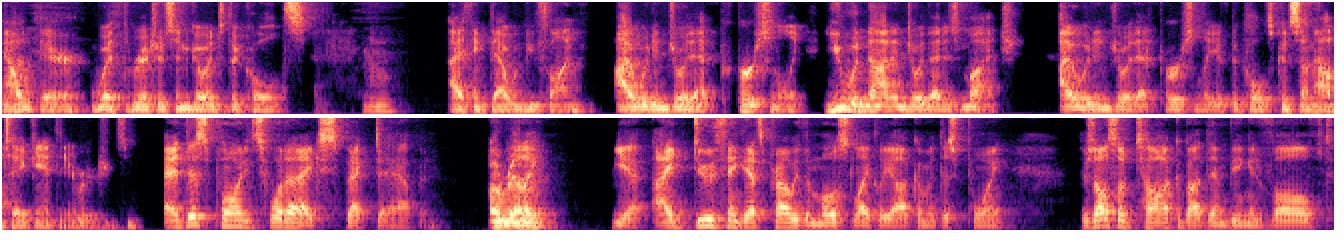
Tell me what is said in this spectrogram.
mm-hmm. out there with Richardson going to the Colts. Mm-hmm. I think that would be fun. I would enjoy that personally. You would not enjoy that as much. I would enjoy that personally if the Colts could somehow take Anthony Richardson. At this point, it's what I expect to happen. Oh, really? Um, yeah, I do think that's probably the most likely outcome at this point. There's also talk about them being involved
